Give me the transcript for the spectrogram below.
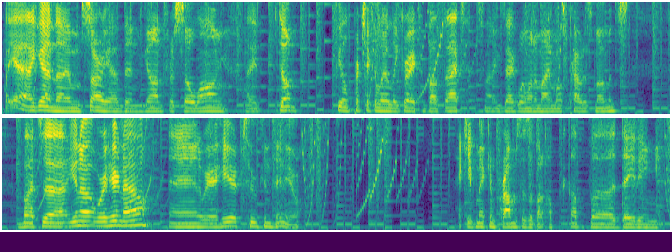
But yeah, again, I'm sorry I've been gone for so long. I don't feel particularly great about that. It's not exactly one of my most proudest moments. But, uh, you know, we're here now, and we're here to continue. I keep making promises about up updating uh,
